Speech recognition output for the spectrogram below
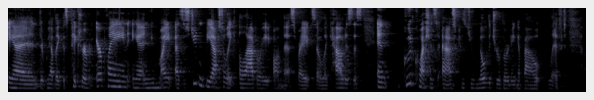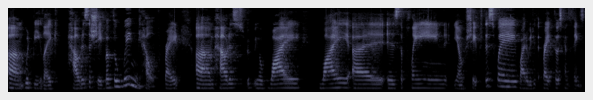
and we have like this picture of an airplane and you might as a student be asked to like elaborate on this right? So like how does this and good questions to ask because you know that you're learning about lift um, would be like how does the shape of the wing help right? Um, how does you know why why uh, is the plane you know shaped this way? Why do we do that right? Those kinds of things.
